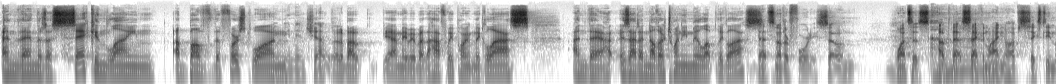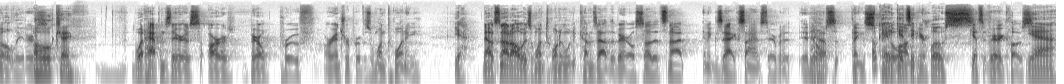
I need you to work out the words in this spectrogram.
and then there's a second line above the first one, Maybe an inch up. at about yeah, maybe about the halfway point in the glass, and then is that another 20 mil up the glass? That's another 40. So once it's up that second line, you'll have 60 milliliters. oh, okay. What happens there is our barrel proof, our entry proof is 120. Yeah. Now it's not always 120 when it comes out of the barrel, so that's not an exact science there, but it, it Yep. helps things Okay, speed it gets along it here. close. Gets it very close. Yeah.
